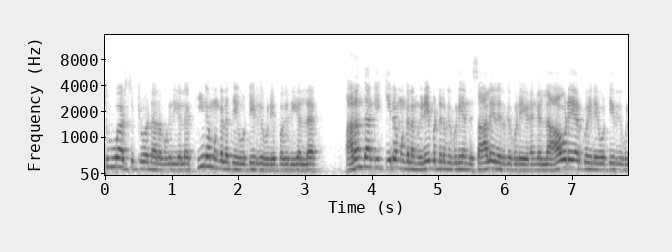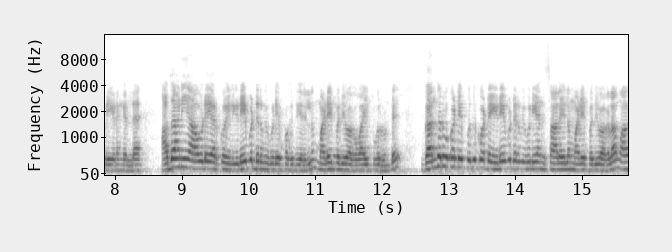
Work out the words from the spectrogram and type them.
தூவார் சுற்றுவட்டார பகுதிகளில் கீரமங்கலத்தை ஒட்டி இருக்கக்கூடிய பகுதிகளில் அறந்தாங்கி கீரமங்கலம் இடைப்பட்டு இருக்கக்கூடிய அந்த சாலையில் இருக்கக்கூடிய இடங்கள்ல ஆவுடையார் கோயிலை ஒட்டி இருக்கக்கூடிய இடங்கள்ல அதானி ஆவுடையார் கோயில் இடைப்பட்டு இருக்கக்கூடிய பகுதிகளிலும் மழை பதிவாக வாய்ப்புகள் உண்டு. கந்தர்வக்கோட்டை புதுக்கோட்டை இடைப்பட்டு இருக்கக்கூடிய அந்த சாலையிலும் மழை பதிவாகலாம். ஆக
